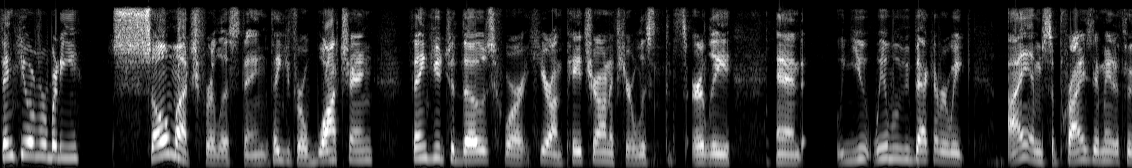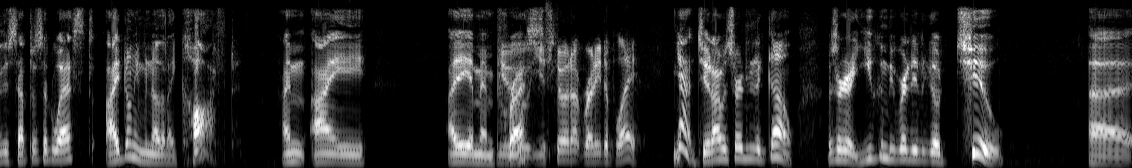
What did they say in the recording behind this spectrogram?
thank you everybody so much for listening. Thank you for watching. Thank you to those who are here on Patreon if you're listening to this early. And you we will be back every week. I am surprised I made it through this episode, West. I don't even know that I coughed. I'm I I am You, impressed. you showed up ready to play. Yeah, dude, I was ready to go. I was ready. You can be ready to go too uh,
